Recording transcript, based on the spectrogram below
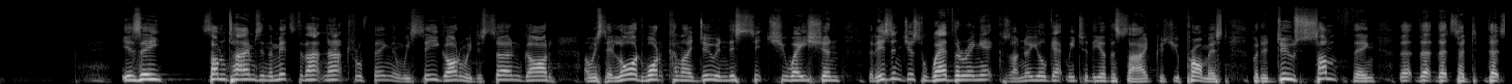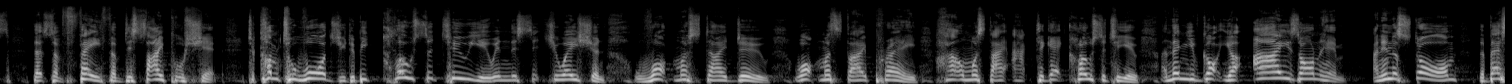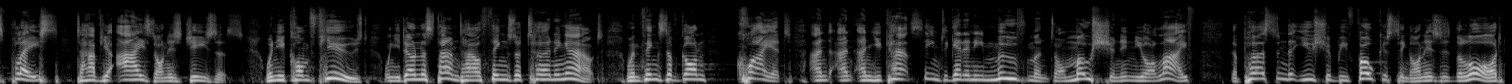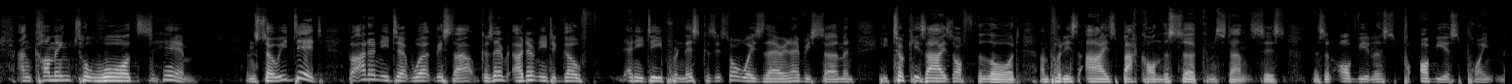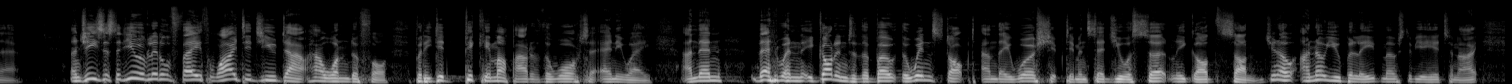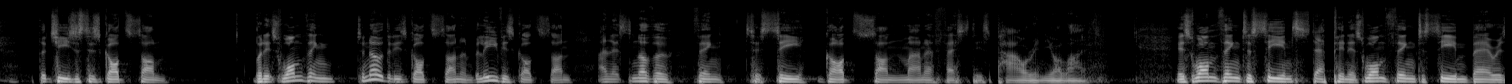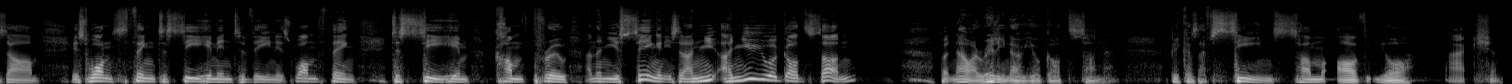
You see, sometimes in the midst of that natural thing, and we see God and we discern God, and we say, Lord, what can I do in this situation that isn't just weathering it, because I know you'll get me to the other side because you promised, but to do something that, that, that's, a, that's, that's of faith, of discipleship, to come towards you, to be closer to you in this situation. What must I do? What must I pray? How must I act to get closer to you? And then you've got your eyes on Him. And in a storm, the best place to have your eyes on is Jesus. When you're confused, when you don't understand how things are turning out, when things have gone quiet and, and, and you can't seem to get any movement or motion in your life, the person that you should be focusing on is the Lord and coming towards Him. And so he did. But I don't need to work this out because I don't need to go any deeper in this because it's always there in every sermon. He took his eyes off the Lord and put his eyes back on the circumstances. There's an obvious, obvious point there. And Jesus said, You have little faith, why did you doubt? How wonderful. But he did pick him up out of the water anyway. And then, then when he got into the boat, the wind stopped and they worshipped him and said, You are certainly God's son. Do you know, I know you believe, most of you here tonight, that Jesus is God's son. But it's one thing to know that he's God's son and believe he's God's son, and it's another thing to see God's son manifest his power in your life. It's one thing to see him step in. It's one thing to see him bare his arm. It's one thing to see him intervene. It's one thing to see him come through. And then you're seeing it and you said, I knew, I knew you were God's son, but now I really know you're God's son because I've seen some of your action.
